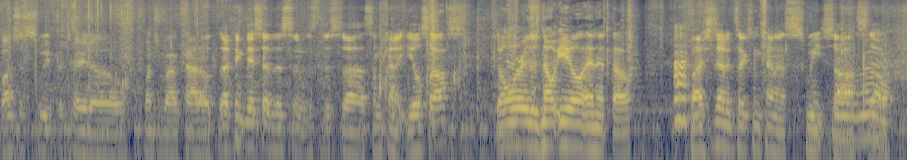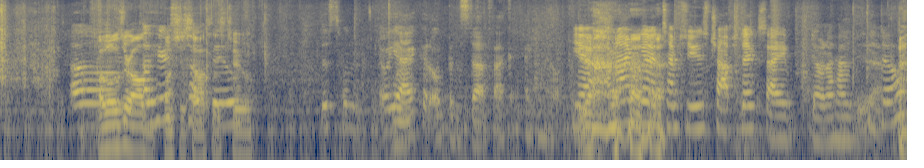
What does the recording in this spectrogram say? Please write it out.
Bunch of sweet potato, bunch of avocado. I think they said this was this uh, some kind of eel sauce. Don't worry, there's no eel in it though. But she said it's like some kind of sweet sauce though. Oh, those are all a bunch of sauces too. This one, oh yeah, I could open stuff. I, c- I can help. Yeah, Yeah. I'm not even gonna attempt to use chopsticks. I don't know how to do that. Don't? Is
